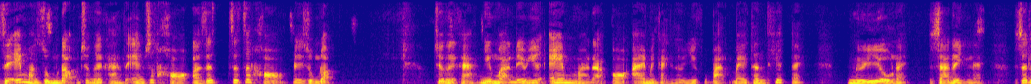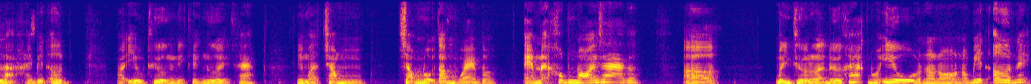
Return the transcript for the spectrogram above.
Dễ mà rung động cho người khác thì em rất khó à rất rất rất khó để rung động cho người khác. Nhưng mà nếu như em mà đã có ai bên cạnh rồi như của bạn bè thân thiết này, người yêu này, gia đình này, rất là hay biết ơn và yêu thương những cái người khác. Nhưng mà trong trong nội tâm của em thôi, em lại không nói ra cơ. Ờ bình thường là đứa khác nó yêu, nó nó nó biết ơn ấy,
